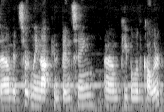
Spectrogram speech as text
them, it's certainly not convincing um, people of color,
